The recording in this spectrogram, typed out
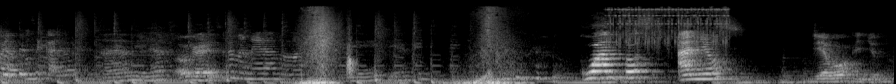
pero puse calor. Ah, mira. Ok. Es una manera nomás. Sí, fíjate. ¿Cuántos años llevo en YouTube?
